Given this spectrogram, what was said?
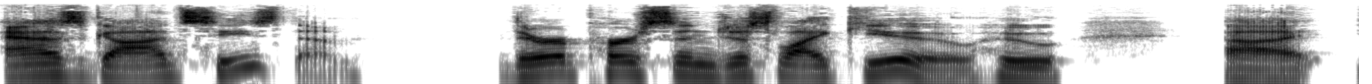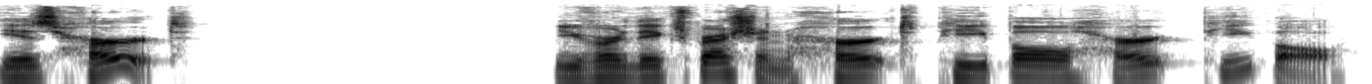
as God sees them. They're a person just like you who uh, is hurt You've heard the expression hurt people hurt people.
